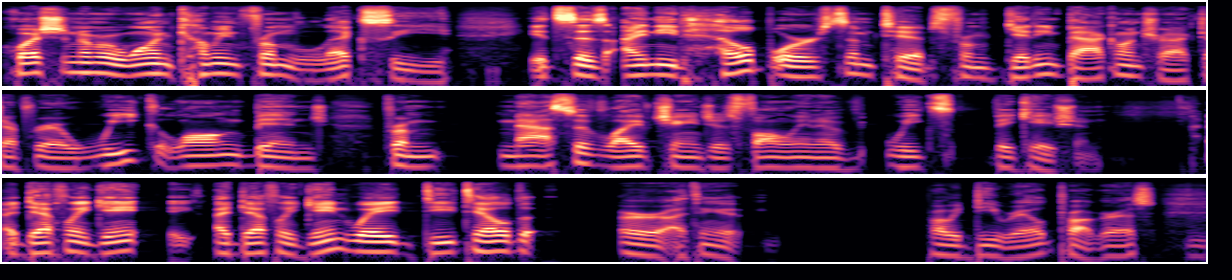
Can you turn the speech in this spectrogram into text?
question number one coming from Lexi. It says, I need help or some tips from getting back on track after a week long binge from massive life changes following a week's vacation. I definitely gained I definitely gained weight, detailed or I think it probably derailed progress. Mm.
